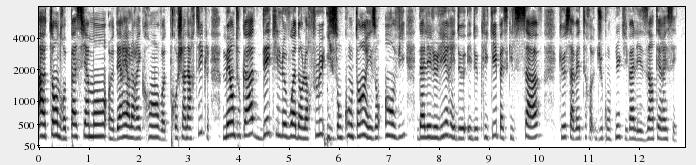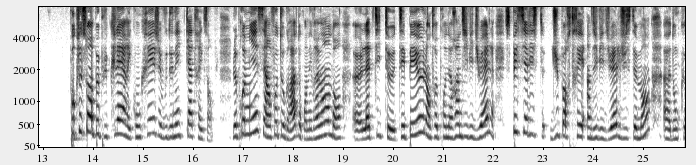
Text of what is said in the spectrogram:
attendre patiemment euh, derrière leur écran votre prochain article, mais en tout cas, dès qu'ils le voient dans leur flux, ils sont contents et ils ont envie d'aller le lire et de, et de cliquer parce qu'ils savent que ça va être du contenu qui va les intéresser. Pour que ce soit un peu plus clair et concret, je vais vous donner quatre exemples. Le premier, c'est un photographe, donc on est vraiment dans euh, la petite euh, TPE, l'entrepreneur individuel, spécialiste du portrait individuel justement, euh, donc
